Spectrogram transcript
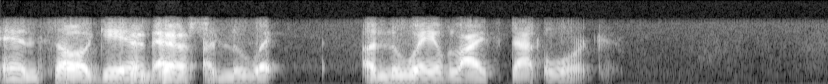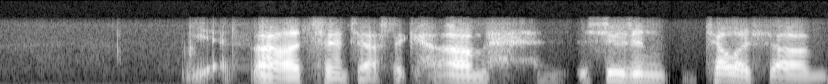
And so again, Fantastic. that's a new way a new way of life.org. Yes. Oh, that's fantastic. Um, Susan, tell us um,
